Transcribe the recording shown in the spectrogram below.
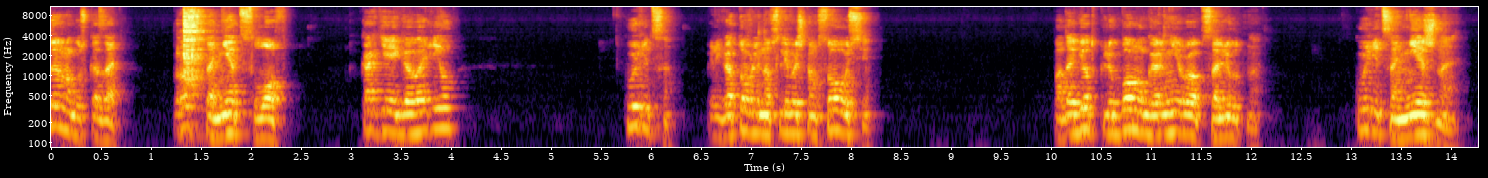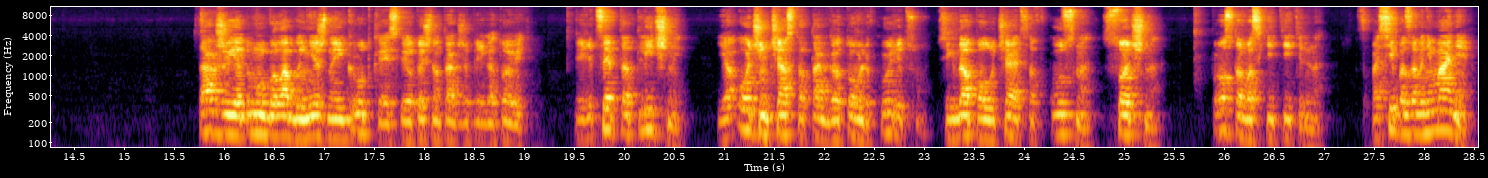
Что я могу сказать? Просто нет слов. Как я и говорил, курица, приготовлена в сливочном соусе, подойдет к любому гарниру абсолютно. Курица нежная. Также, я думаю, была бы нежная и грудка, если ее точно так же приготовить. Рецепт отличный. Я очень часто так готовлю курицу. Всегда получается вкусно, сочно. Просто восхитительно. Спасибо за внимание.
